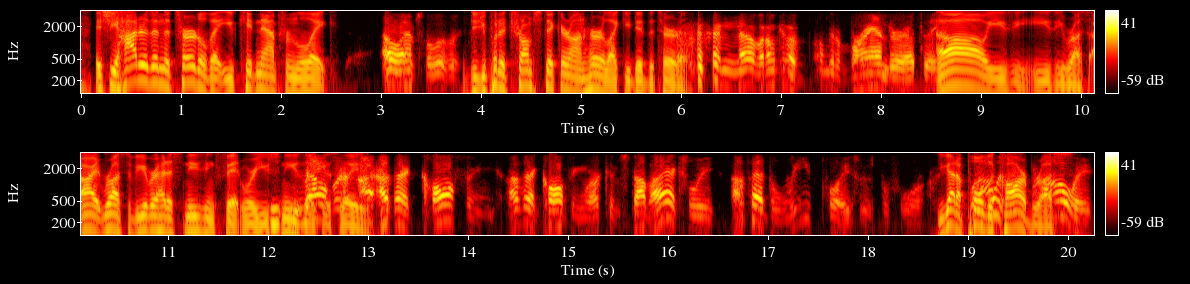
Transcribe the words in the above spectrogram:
Is she hotter than the turtle that you kidnapped from the lake? oh, absolutely. Did you put a Trump sticker on her like you did the turtle? no, but I'm gonna I'm gonna brand her. I think. oh, easy, easy, Russ. All right, Russ. Have you ever had a sneezing fit where you sneeze no, like this lady? I, I've had coughing. I've had coughing where I couldn't stop. I actually I've had to leave places before. You got to pull When the carb, Russ. College,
